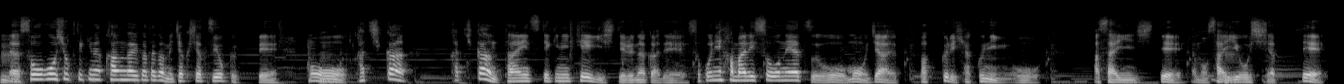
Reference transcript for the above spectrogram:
うんだから総合職的な考え方がめちゃくちゃ強くって、もう価値観、価値観単一的に定義してる中で、そこにはまりそうなやつを、もうじゃあ、ばっくり100人をアサインして、もう採用しちゃって、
